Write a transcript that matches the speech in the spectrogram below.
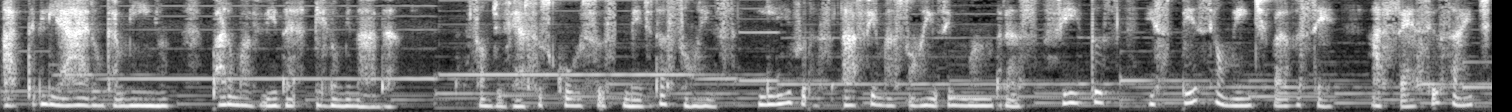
a trilhar um caminho para uma vida iluminada. São diversos cursos, meditações, livros, afirmações e mantras feitos especialmente para você. Acesse o site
